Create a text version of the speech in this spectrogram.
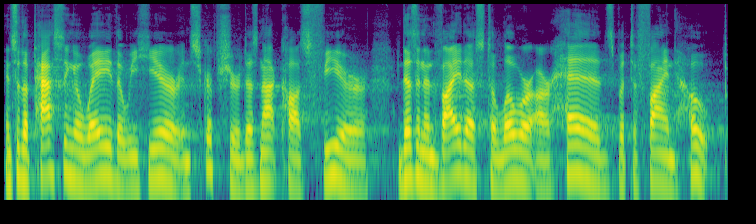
And so the passing away that we hear in Scripture does not cause fear. It doesn't invite us to lower our heads, but to find hope.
